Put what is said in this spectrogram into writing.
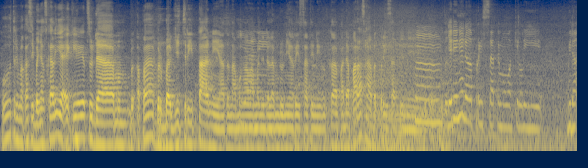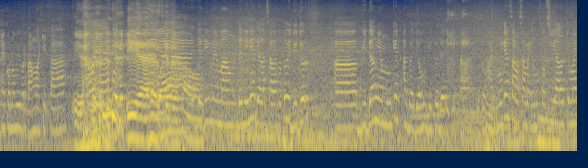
Oh terima kasih banyak sekali ya Eki sudah mem- apa berbagi cerita nih ya tentang pengalaman di dalam dunia riset ini kepada para sahabat periset ini. gitu, Hmm, gitu. jadi ini adalah preset yang mewakili bidang ekonomi pertama kita. Iya. Oh, ya. iya. Iya, gitu. jadi memang dan ini adalah salah satu jujur uh, bidang yang mungkin agak jauh gitu dari kita gitu kan. Hmm. Mungkin sama-sama ilmu sosial cuman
